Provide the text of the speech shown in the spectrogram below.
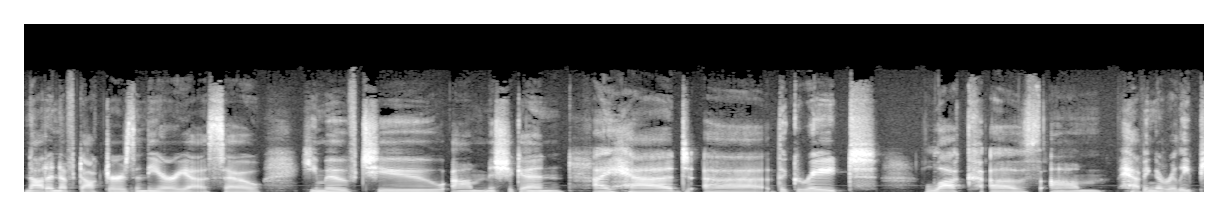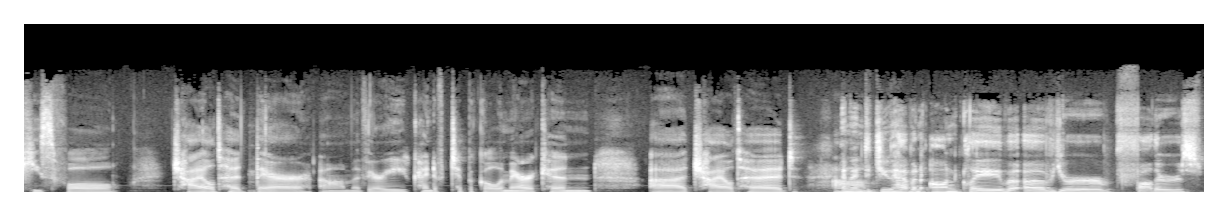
not enough doctors in the area. So he moved to um, Michigan. I had uh, the great luck of um, having a really peaceful childhood there, um, a very kind of typical American uh, childhood. And then, did you have an enclave of your father's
